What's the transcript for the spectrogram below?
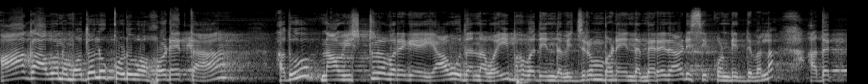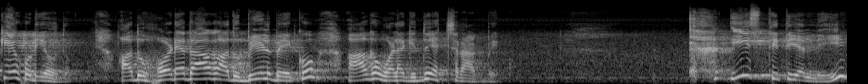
ಆಗ ಅವನು ಮೊದಲು ಕೊಡುವ ಹೊಡೆತ ಅದು ನಾವು ಇಷ್ಟರವರೆಗೆ ಯಾವುದನ್ನು ವೈಭವದಿಂದ, ವಿಜೃಂಭಣೆಯಿಂದ ಮೆರೆದಾಡಿಸಿಕೊಂಡಿದ್ದೇವಲ್ಲ, ಅದಕ್ಕೆ ಹೊಡೆಯೋದು. ಅದು ಹೊಡೆದಾಗ ಅದು ಬೀಳಬೇಕು, ಆಗ ಒಳಗಿದ್ದು ಎಚ್ಚರ ಆಗಬೇಕು. ಈ ಸ್ಥಿತಿಯಲ್ಲಿ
